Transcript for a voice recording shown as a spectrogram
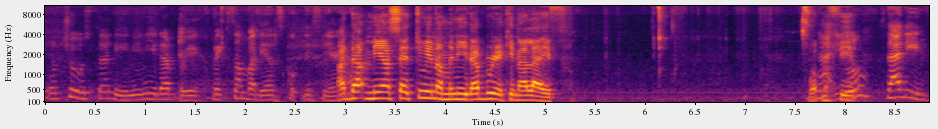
Well, choose studying. You need a break. Make somebody else cook this year. And that me I said to know, me need a break in a life. But Not feel. you. Studying.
